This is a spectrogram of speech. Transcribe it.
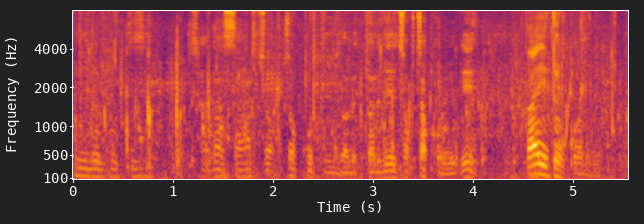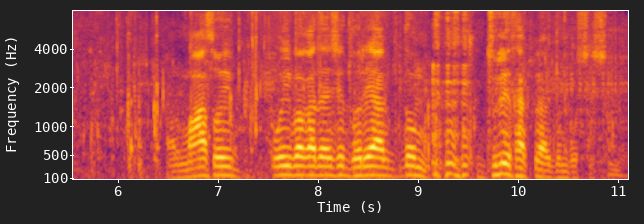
সুন্দর করতেছে। সাদা সার চকচক করতেছে জলের তলে দিয়ে চকচক করবে কি? তাই তো করবে। আর মাছ ওই ওই বাগাতে এসে ধরে একদম ঝুলে থাকবে একদম বসির সঙ্গে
